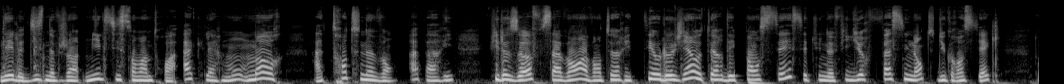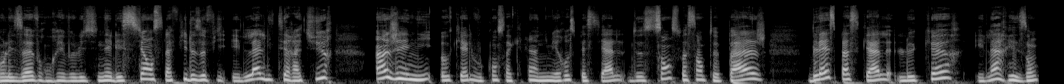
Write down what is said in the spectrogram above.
né le 19 juin 1623 à Clermont, mort à 39 ans à Paris. Philosophe, savant, inventeur et théologien, auteur des Pensées, c'est une figure fascinante du grand siècle, dont les œuvres ont révolutionné les sciences, la philosophie et la littérature. Un génie auquel vous consacrez un numéro spécial de 160 pages. Blaise Pascal, le cœur et la raison.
